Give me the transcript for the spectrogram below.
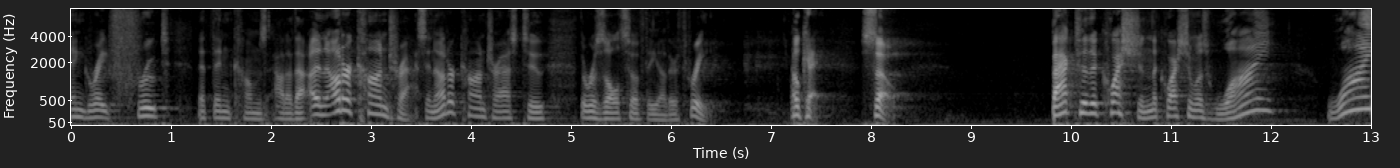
and great fruit that then comes out of that. In utter contrast, in utter contrast to the results of the other three. Okay, so back to the question. The question was why? Why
